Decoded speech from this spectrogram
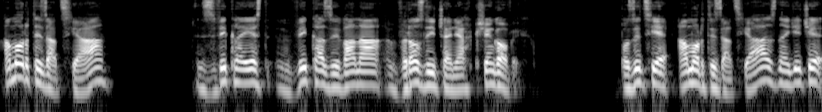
Amortyzacja zwykle jest wykazywana w rozliczeniach księgowych. Pozycję amortyzacja znajdziecie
